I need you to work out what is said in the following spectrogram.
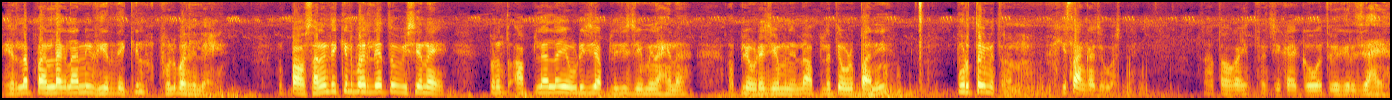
विहिरला पाणी लागलं आणि विहीर देखील फुल भरलेली आहे. पावसाने देखील भरले तो विषय नाही. परंतु आपल्याला एवढी जी आपली जी जमीन आहे ना आपल्या एवढ्या जमिनीला आपलं तेवढं पाणी पुरतं मित्रांनो ही सांगायची गोष्ट आहे. आता बघा इथं जे काय गवत वगैरे जे आहे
